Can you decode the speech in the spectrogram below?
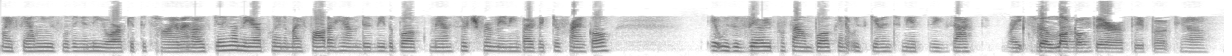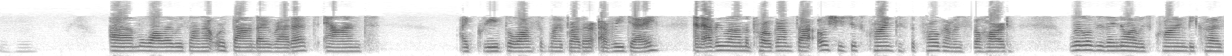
my family was living in New York at the time, and I was getting on the airplane, and my father handed me the book "Man's Search for Meaning" by Viktor Frankl. It was a very profound book, and it was given to me at the exact right time. The logotherapy book, yeah. Mm-hmm. Um, while I was on Outward Bound, I read it, and I grieved the loss of my brother every day. And everyone on the program thought, "Oh, she's just crying because the program is so hard." Little did they know I was crying because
